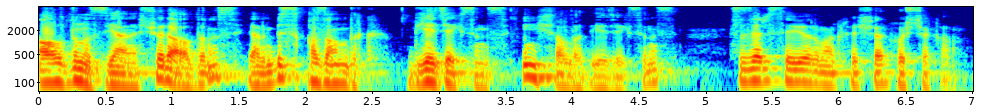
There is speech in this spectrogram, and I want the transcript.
aldınız yani şöyle aldınız yani biz kazandık diyeceksiniz. İnşallah diyeceksiniz. Sizleri seviyorum arkadaşlar. Hoşçakalın.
